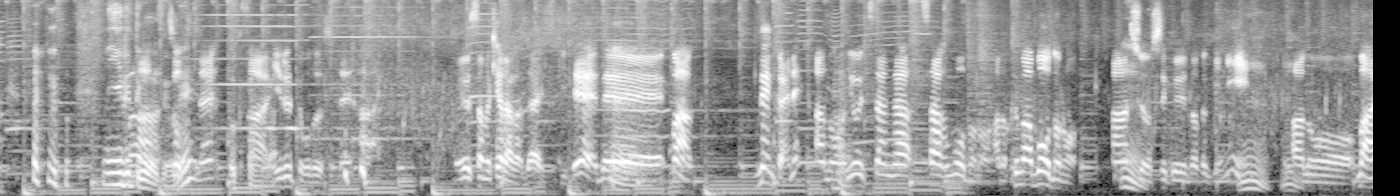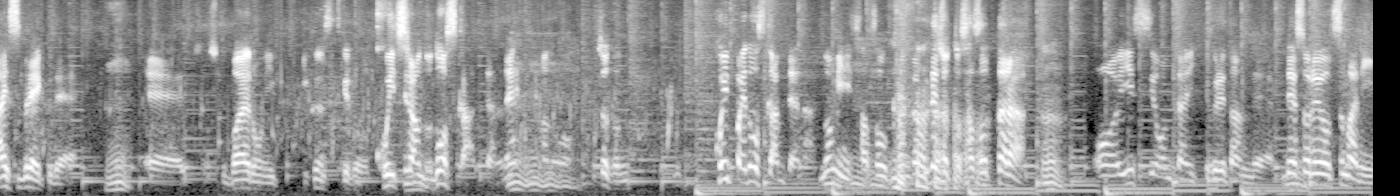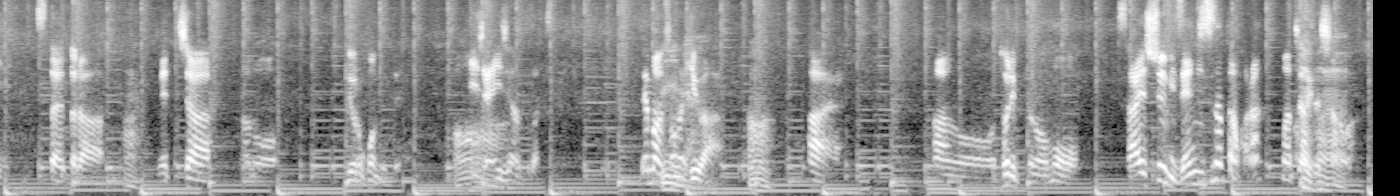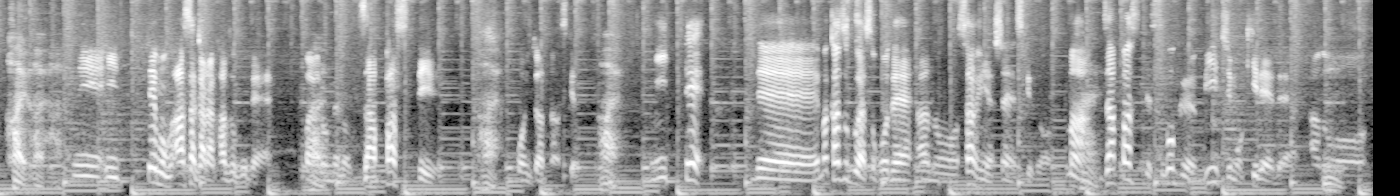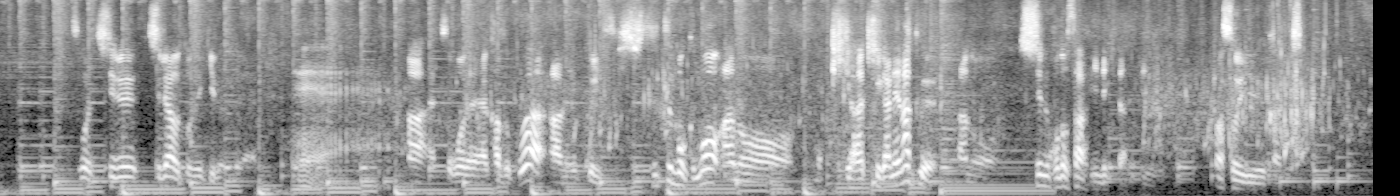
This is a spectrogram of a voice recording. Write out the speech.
にいるってことですよね。奥さんい、いるってことですね。はい。陽一さんのキャラが大好きで、で、まあ、前回ね、あの、はい陽一さんがサーフボードの、あの、熊ボードの話をしてくれたときに、うんうん。あの、まあ、アイスブレイクで、うん。えーちょっとバイロン行くんですけど、小一ラウンドどうすか？みたいなね、うんあの、ちょっと、小一杯どうすか？みたいな、飲みに誘う感覚でちょっと誘ったら、うん。おいいっすよみたいに言ってくれたんで、で、それを妻に伝えたら、めっちゃ、あの、喜んでて、いいじゃん、いいじゃん。とかっつって。で、まあ、その日は、うん。はい。あの、トリップのもう、最終日前日だったのかな？待ち合わせしたのは。はいはいはい。に行って、もう朝から家族で、バイロン目のザ・パスっていうはい。ポイントだったんですけど、はい。に行って、で、まあ、家族はそこであのサーフィンはしてないですけど、まあはいザ・パスってすごくビーチも綺麗で、あのすごいチルチルアウトできるんで、へはい、そこで家族はあのゆっくりしつつ僕もあの気が気兼ねなくあの死ぬほどサーフィンできたっていう、まあ、そういう感じでした。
